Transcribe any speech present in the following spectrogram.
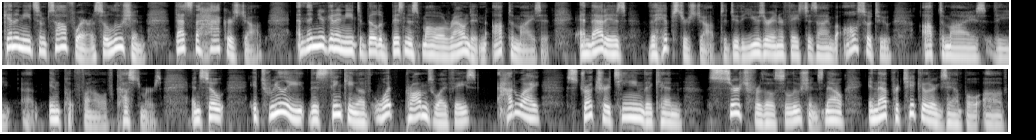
going to need some software, a solution. That's the hacker's job. And then you're going to need to build a business model around it and optimize it. And that is the hipster's job to do the user interface design, but also to optimize the uh, input funnel of customers. And so it's really this thinking of what problems will I face? How do I structure a team that can search for those solutions. Now, in that particular example of,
